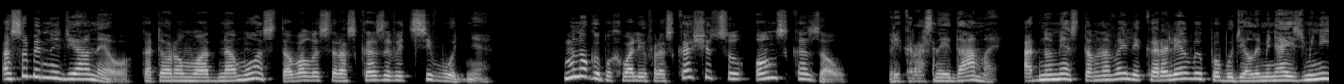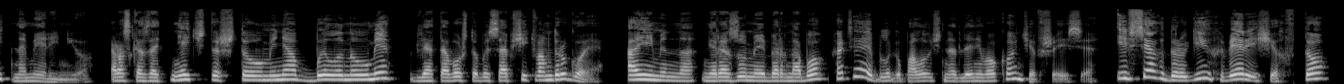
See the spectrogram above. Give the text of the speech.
Особенно Дианео, которому одному оставалось рассказывать сегодня. Много похвалив рассказчицу, он сказал, «Прекрасные дамы, одно место в новелле королевы побудило меня изменить намерению, рассказать нечто, что у меня было на уме, для того, чтобы сообщить вам другое а именно неразумие Бернабо, хотя и благополучно для него кончившееся, и всех других, верящих в то,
